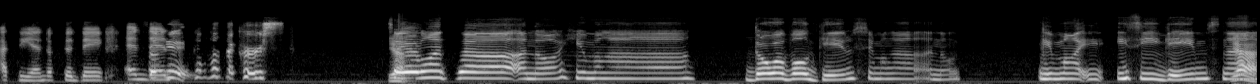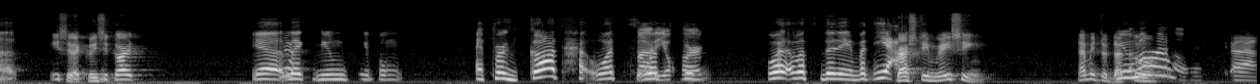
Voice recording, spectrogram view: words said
at the end of the day. And So then, you- come on, the curse. So Yeah. you want the ano, yung mga durable games, yung mga ano, yung mga e- easy games na Yeah. Easy, like Crazy Cart. Yeah, Yeah. like yung tipong I forgot ha- what's Mario what's the- Kart. what what's the name? But yeah, Crash Team Racing. I'm into that yung too. mga ah,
